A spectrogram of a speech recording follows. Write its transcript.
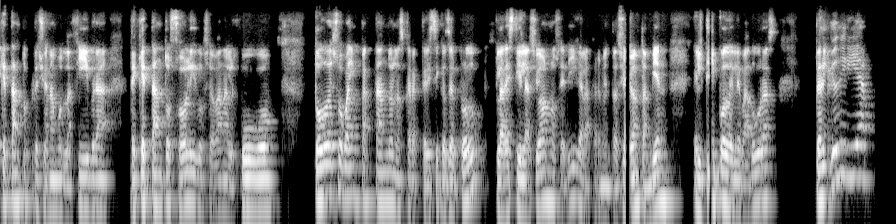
qué tanto presionamos la fibra, de qué tanto sólidos se van al jugo. Todo eso va impactando en las características del producto. La destilación, no se diga, la fermentación también, el tipo de levaduras. Pero yo diría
